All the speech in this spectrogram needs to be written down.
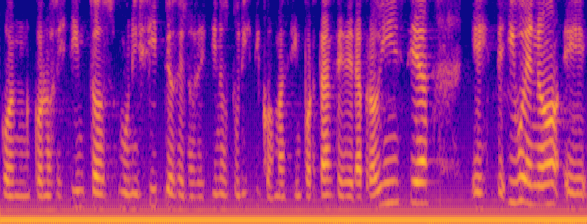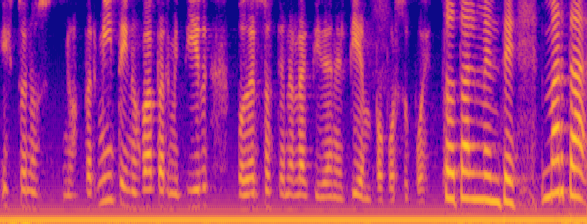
con, los distintos municipios de los destinos turísticos más importantes de la provincia. Este, y bueno, eh, esto nos, nos permite y nos va a permitir poder sostener la actividad en el tiempo, por supuesto. Totalmente. Marta,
